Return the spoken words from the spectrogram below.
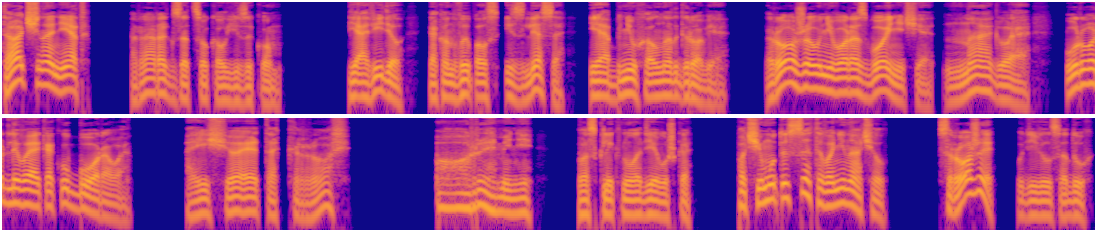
«Точно нет!» — Рарок зацокал языком. «Я видел, как он выполз из леса и обнюхал надгробие. Рожа у него разбойничья, наглая, уродливая, как у Борова. А еще это кровь. «О, Ремени!» — воскликнула девушка. «Почему ты с этого не начал?» «С рожи?» — удивился дух.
